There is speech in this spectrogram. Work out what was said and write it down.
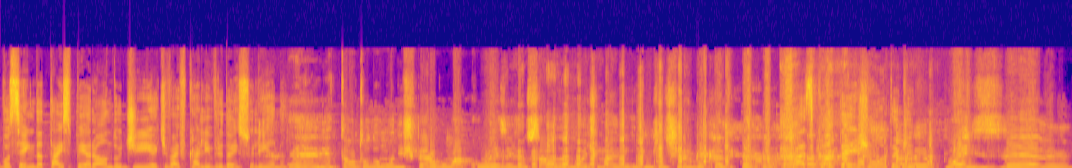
Você ainda está esperando o dia que vai ficar livre da insulina? É, então, todo mundo espera alguma coisa de um sábado à noite, mas mentira, brincadeira. Quase cantei junto aqui. Pois é, né?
